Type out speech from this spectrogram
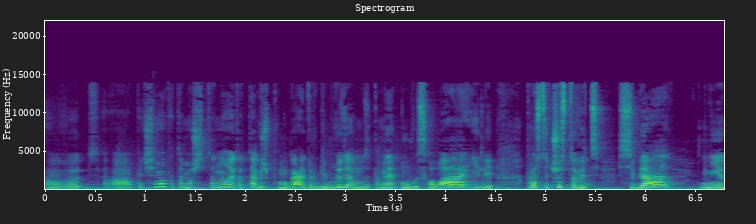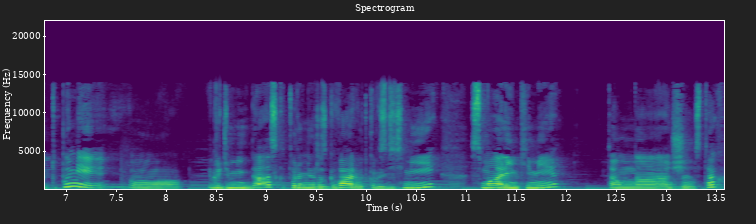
Вот. А почему? Потому что ну, это также помогает другим людям запоминать новые слова или просто чувствовать себя не тупыми э, людьми, да, с которыми разговаривают как с детьми, с маленькими, там на жестах,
